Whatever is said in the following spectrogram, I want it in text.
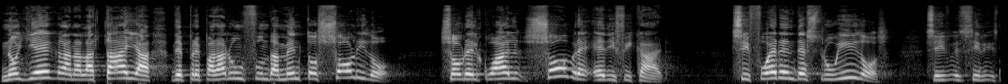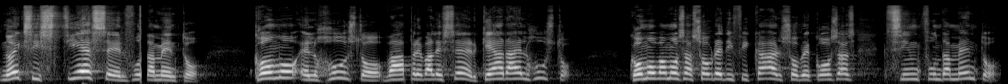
no llegan a la talla de preparar un fundamento sólido sobre el cual sobre edificar. Si fueren destruidos, si, no existiese el fundamento, ¿cómo el justo va a prevalecer? ¿Qué hará el justo? ¿Cómo vamos a sobreedificar sobre cosas sin fundamento?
